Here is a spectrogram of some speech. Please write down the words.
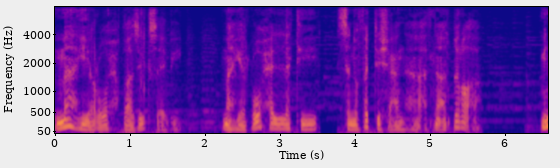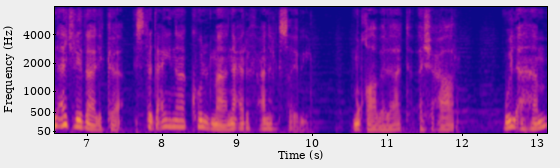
ما هي روح غازي القصيبي؟ ما هي الروح التي سنفتش عنها أثناء القراءة؟ من أجل ذلك استدعينا كل ما نعرف عن القصيبي مقابلات أشعار والأهم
